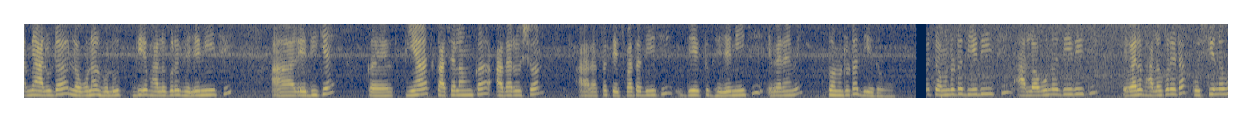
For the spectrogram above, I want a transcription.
আমি আলুটা, লবণ আর হলুদ দিয়ে ভালো করে ভেজে নিয়েছি। আর এদিকে পেঁয়াজ, কাঁচা লঙ্কা, আদা রসুন আর একটা তেজপাতা দিয়েছি, দিয়ে একটু ভেজে নিয়েছি। এবারে আমি টমেটোটা দিয়ে দেবো। টমেটোটা দিয়ে দিয়েছি আর লবণও দিয়ে দিয়েছি। এবারে ভালো করে এটা কষিয়ে নেব।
